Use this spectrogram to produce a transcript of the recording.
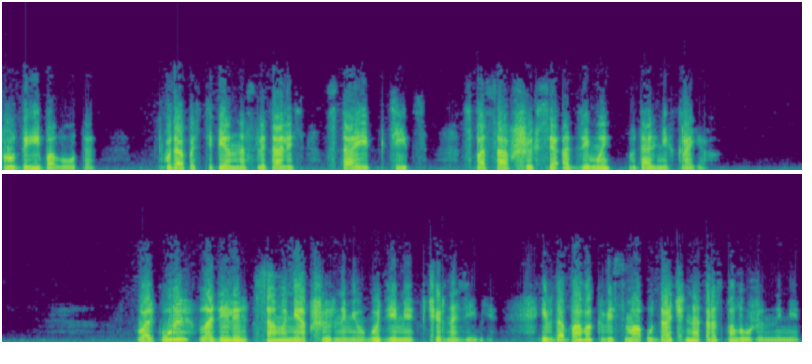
пруды и болота, куда постепенно слетались стаи птиц, спасавшихся от зимы в дальних краях. Валькуры владели самыми обширными угодьями в Черноземье и вдобавок весьма удачно расположенными.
